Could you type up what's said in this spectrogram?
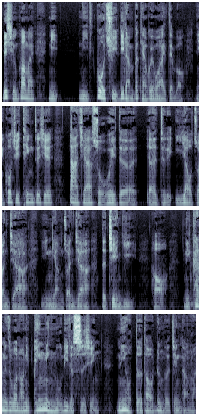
你喜欢看吗？你？你过去你两不条规外对不？你过去听这些大家所谓的呃这个医药专家、营养专家的建议，好，你看了这么，然后你拼命努力的实行，你有得到任何健康吗？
